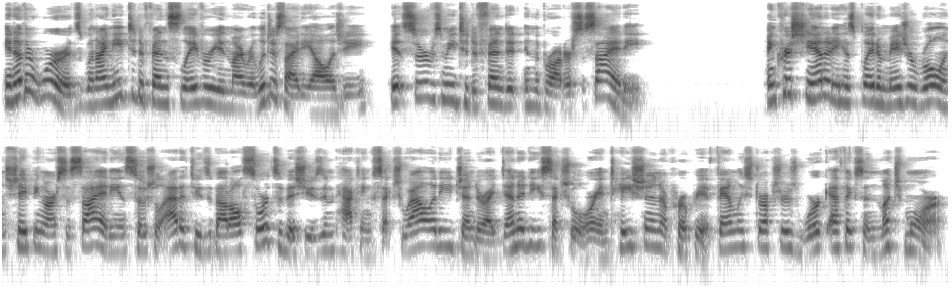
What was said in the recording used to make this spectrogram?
In other words, when I need to defend slavery in my religious ideology, it serves me to defend it in the broader society. And Christianity has played a major role in shaping our society and social attitudes about all sorts of issues impacting sexuality, gender identity, sexual orientation, appropriate family structures, work ethics, and much more.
